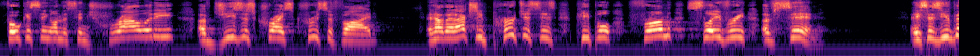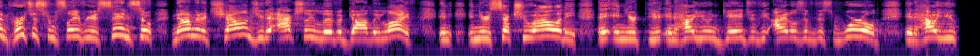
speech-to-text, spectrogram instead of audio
focusing on the centrality of Jesus Christ crucified and how that actually purchases people from slavery of sin. He says, You've been purchased from slavery of sin, so now I'm going to challenge you to actually live a godly life in, in your sexuality, in, your, in how you engage with the idols of this world, in how you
